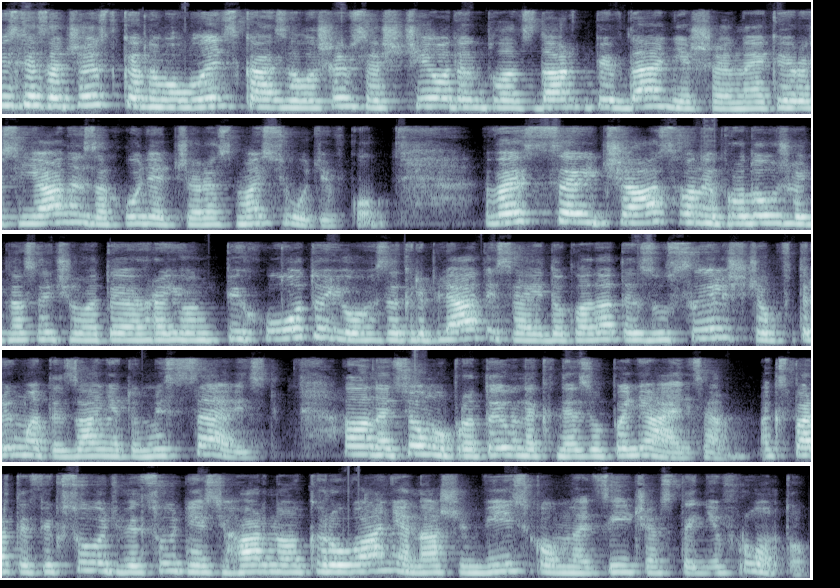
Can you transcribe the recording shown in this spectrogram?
Після зачистки Новомлинська залишився ще один плацдарм південніше, на який росіяни заходять через Масютівку. Весь цей час вони продовжують насичувати район піхотою, закріплятися і докладати зусиль, щоб втримати зайняту місцевість. Але на цьому противник не зупиняється. Експерти фіксують відсутність гарного керування нашим військом на цій частині фронту.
